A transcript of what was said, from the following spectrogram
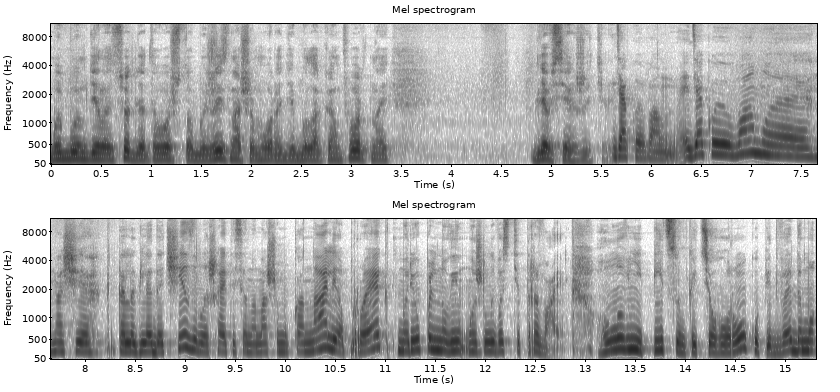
мы будем делать все для того, чтобы жизнь в нашем городе была комфортной для всіх жителів. Дякую вам. Дякую вам, е, наші телеглядачі. Залишайтеся на нашому каналі. Проект Маріуполь нові можливості триває. Головні підсумки цього року підведемо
